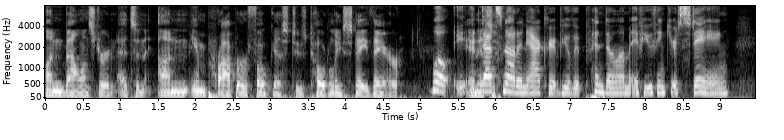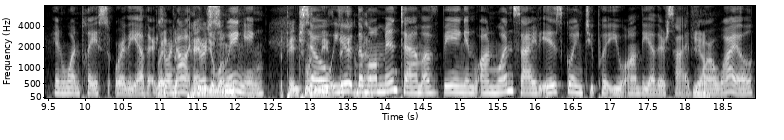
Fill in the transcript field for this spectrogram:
unbalanced or it's an un, improper focus to totally stay there. Well, And that's not an accurate view of a pendulum if you think you're staying in one place or the other. Right, you're the not. You're swinging. the pendulum so needs to you're, come the back. momentum of being in on one side is going to put you on the other side Yeah. for a while.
